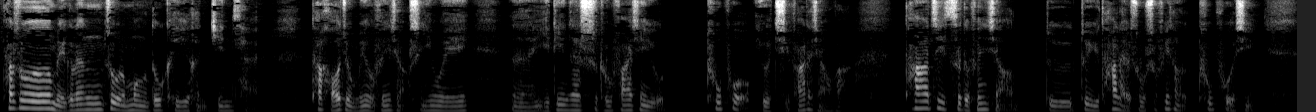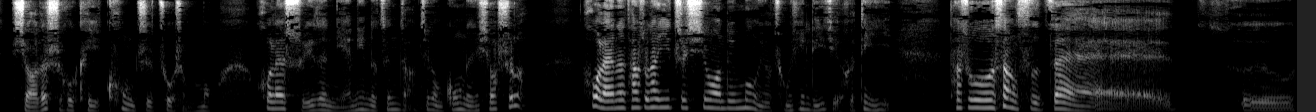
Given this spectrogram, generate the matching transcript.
他说：“每个人做的梦都可以很精彩。他好久没有分享，是因为，嗯，一定在试图发现有突破、有启发的想法。他这次的分享，对对于他来说是非常有突破性。小的时候可以控制做什么梦，后来随着年龄的增长，这种功能消失了。后来呢？他说他一直希望对梦有重新理解和定义。他说上次在呃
